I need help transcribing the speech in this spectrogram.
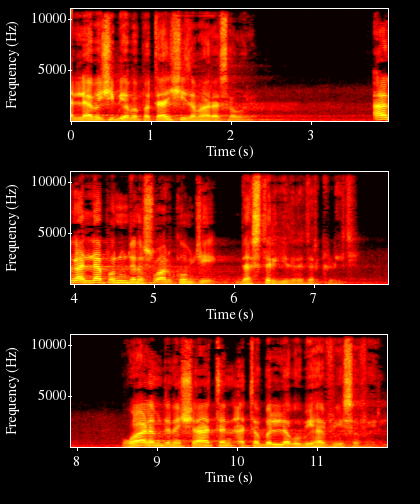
الله به شي بیا به په تا شي زما رسول هغه الله په نوم درنه سوال کوم چې دا سترګې درله درکړي دي غواړم درنه شاتن اتبلغ بها فی سفري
